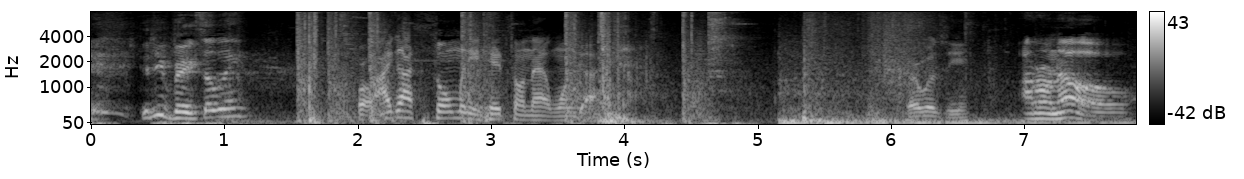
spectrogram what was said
Did you break something? Bro, I got so many hits on that one guy. Where was he? I don't know.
